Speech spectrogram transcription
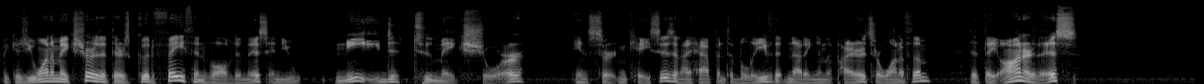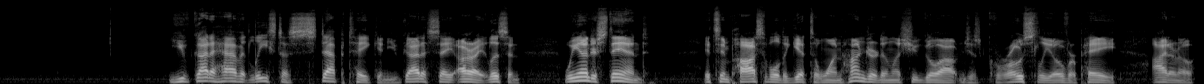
because you want to make sure that there's good faith involved in this, and you need to make sure in certain cases, and I happen to believe that Nutting and the Pirates are one of them, that they honor this. You've got to have at least a step taken. You've got to say, all right, listen, we understand it's impossible to get to 100 unless you go out and just grossly overpay. I don't know,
